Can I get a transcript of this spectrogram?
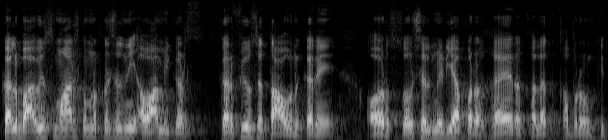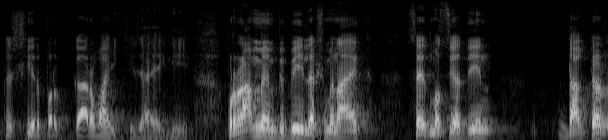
کل باویس مارچ کو منعقد عوامی کرفیو سے تعاون کریں۔ اور سوشل میڈیا پر غیر غلط خبروں کی تشہیر پر کارروائی کی جائے گی۔ پروگرام میں بی بی لکشمی نائک، سید مسیح الدین، ڈاکٹر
